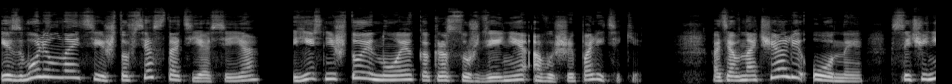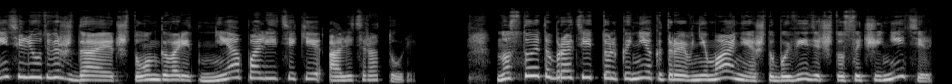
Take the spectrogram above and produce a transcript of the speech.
изволил найти, что вся статья сия есть не что иное, как рассуждение о высшей политике. Хотя в начале он и сочинитель утверждает, что он говорит не о политике, а о литературе. Но стоит обратить только некоторое внимание, чтобы видеть, что сочинитель,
